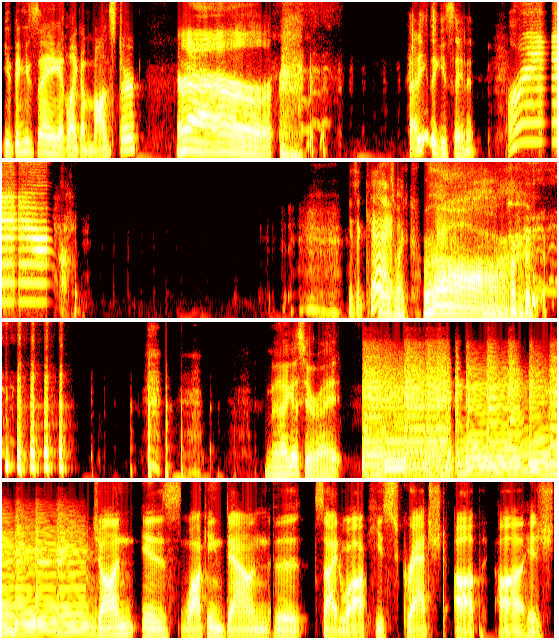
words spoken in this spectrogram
You think he's saying it like a monster? Rawr!" How do you think he's saying it? He's a cat. It's like "Rawr!" No, I guess you're right. John is walking down the sidewalk. He's scratched up. Uh, his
